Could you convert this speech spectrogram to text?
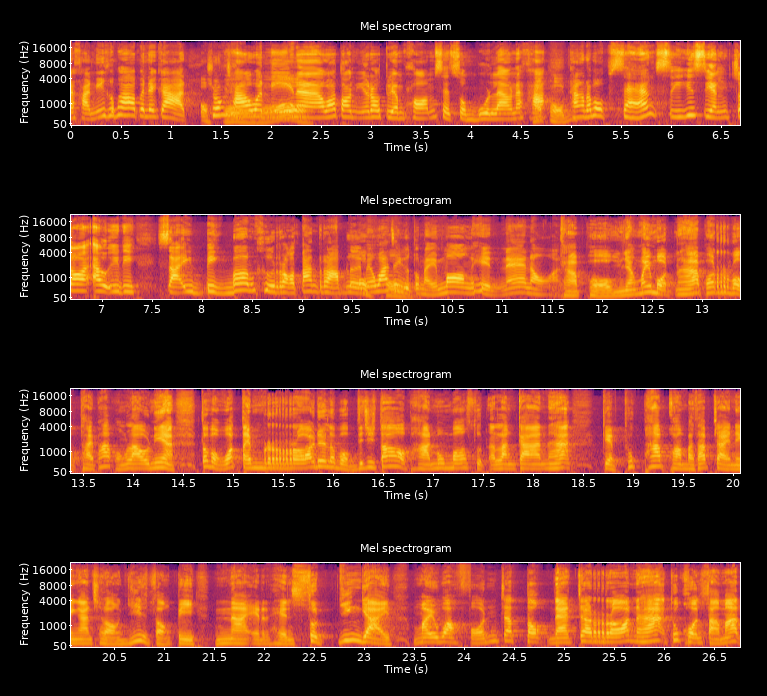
นะคะ นี่คือภาพบรรยากาศโอ้โหช่วงเช้าวันนี้นะ ว่าตอนนี้เราเตรียมพร้อมเสร็จสมบูรณ์แล้วนะคะครับผมทั้งระบบแสงสีเสียงจอ LED ไซส์บิ๊กเบิ้มคือรอต้อนรับเลยโอ้โหไม่ว่าจะอยู่ตรงไหนมองเห็นแน่นอน ครับผมยังไม่หมดนะฮะเพราะระบบถ่ายภาพของเราเนี่ยต้องบอกว่าเต็มร้อยด้วยระบบดิจิตอลผ่านมุมมองสุดอลังการนะฮะเก็บทุกภาพความประทับใจในงานฉลอง 22 ปีนายเอนเตอร์เทนสุดยิ่งใหญ่ ไม่ว่าฝนจะตกแดดจะร้อนนะฮะ ทุกคนสามารถ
